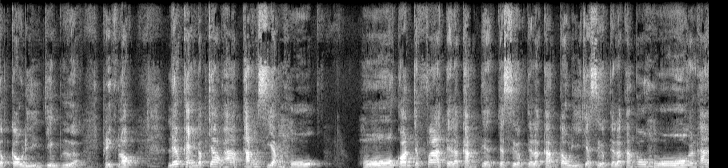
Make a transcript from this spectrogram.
กับเกาหลีจริงๆ เพื่อพลิกล็อก แล้วแข่งกับเจ้าภาพทั้งเสียงโหโหก่อนจะฟาดแต่ละครั้งแต่จะเสิร์ฟแต่ละครั้งเกาหลีจะเสิร์ฟแต่ละครั้งก็โหกันข้าง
